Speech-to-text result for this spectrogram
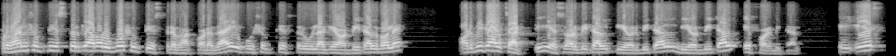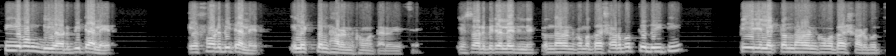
প্রধান শক্তি স্তরকে আবার উপশক্তি স্তরে ভাগ করা যায়। উপশক্তি স্তরগুলোকে অরবিটাল বলে। অরবিটাল চারটি S orbital P orbital D orbital F orbital এই এস পি এবং ডি অরবিটালের এফ অরবিটালের ইলেকট্রন ধারণ ক্ষমতা রয়েছে। এস অরবিটালের ইলেকট্রন ধারণ ক্ষমতা সর্বোচ্চ দুইটি পি এর ইলেকট্রন ধারণ ক্ষমতা সর্বোচ্চ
